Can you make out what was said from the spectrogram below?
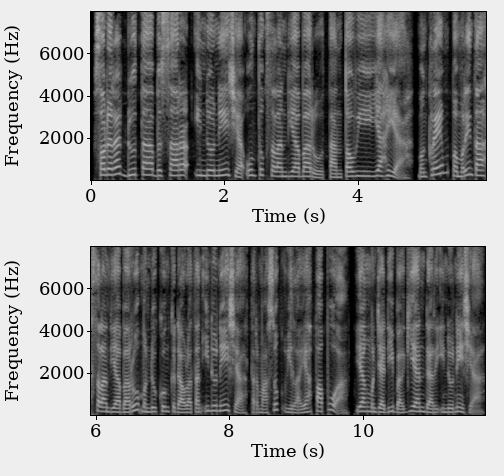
Saudara Duta Besar Indonesia untuk Selandia Baru, Tantowi Yahya, mengklaim pemerintah Selandia Baru mendukung kedaulatan Indonesia, termasuk wilayah Papua, yang menjadi bagian dari Indonesia.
